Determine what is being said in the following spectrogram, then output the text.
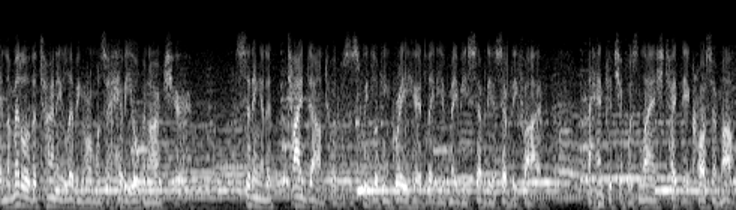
In the middle of the tiny living room was a heavy oaken armchair. Sitting in it, tied down to it, was a sweet looking gray haired lady of maybe 70 or 75. A handkerchief was lashed tightly across her mouth,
